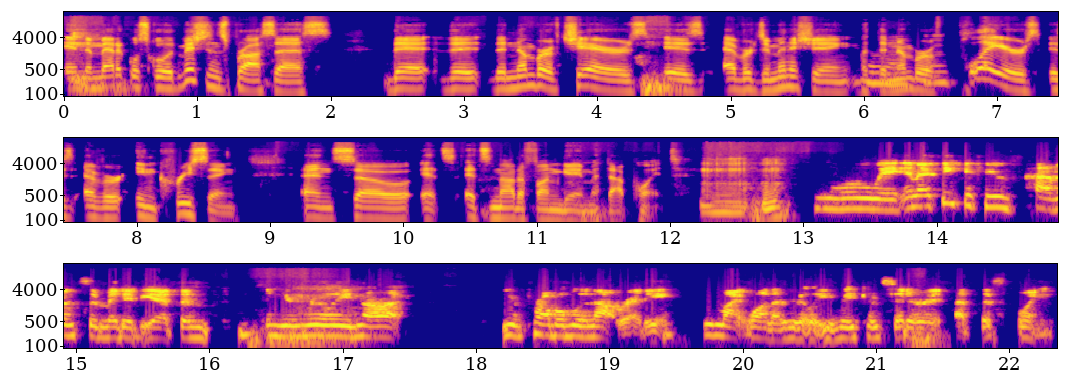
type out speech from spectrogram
In the medical school admissions process, the the the number of chairs is ever diminishing, but the number of mm-hmm. players is ever increasing. And so it's it's not a fun game at that point. Mm-hmm. No way. And I think if you haven't submitted yet, then you're really not you're probably not ready. You might want to really reconsider it at this point.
